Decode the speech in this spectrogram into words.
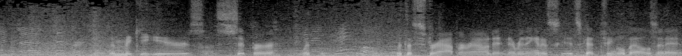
It's a zipper. the Mickey Ears sipper with Jingle. with the strap around it and everything, and it's it's got jingle bells in it.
